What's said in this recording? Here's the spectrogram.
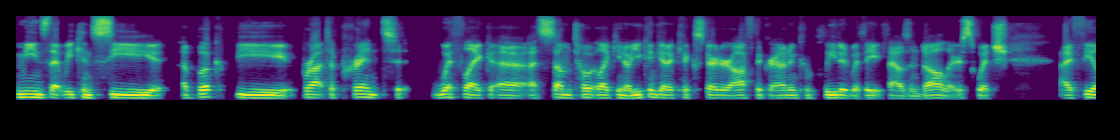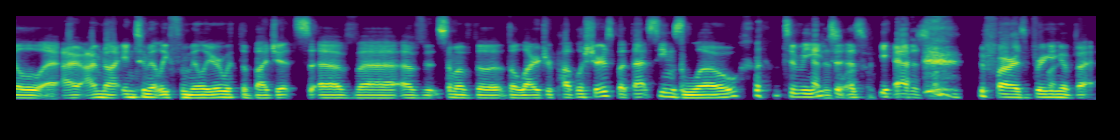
means that we can see a book be brought to print with like a, a sum total like you know you can get a kickstarter off the ground and completed with $8000 which i feel I, am not intimately familiar with the budgets of uh, of some of the the larger publishers but that seems low to me to, as, yeah, as far as bringing a,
